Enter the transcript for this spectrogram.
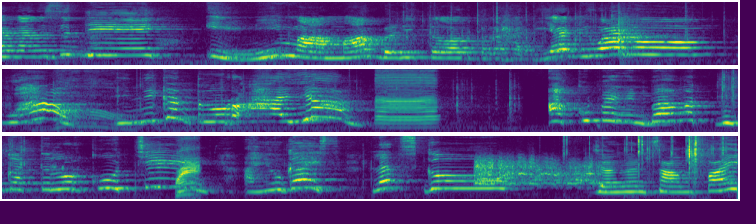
Jangan sedih. Ini mama beli telur berhadiah di warung. Wow, ini kan telur ayam. Aku pengen banget buka telur kucing. Ayo guys, let's go. Jangan sampai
